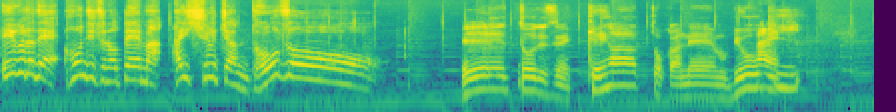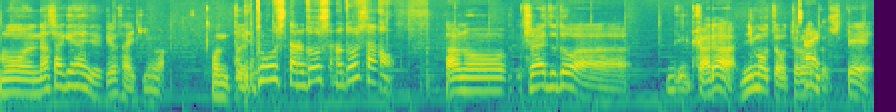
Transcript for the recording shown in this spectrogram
ということで、本日のテーマ、はい、しゅうちゃん、どうぞ。えー、っとですね、怪我とかね、もう病気、はい、もう情けないですよ、最近は。本当に。どうしたの？どうしたの？どうしたの？あの、スライドドアから荷物を取ろうとして、はい、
